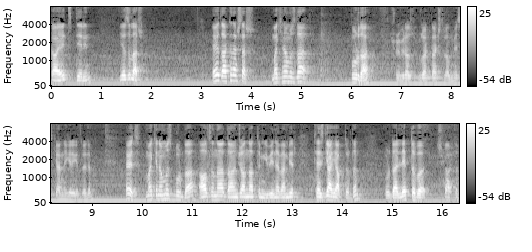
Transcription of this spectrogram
gayet derin yazılar. Evet arkadaşlar makinamız da burada. Şunu biraz uzaklaştıralım eski haline geri getirelim. Evet makinamız burada. Altına daha önce anlattığım gibi yine ben bir tezgah yaptırdım. Burada laptopu çıkartıp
